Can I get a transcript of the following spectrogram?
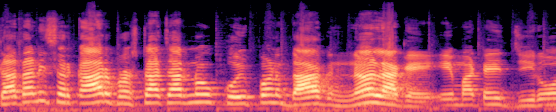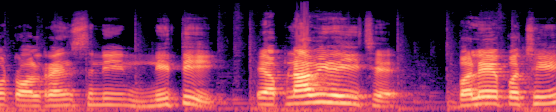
દાદાની સરકાર ભ્રષ્ટાચારનો કોઈ પણ દાગ ન લાગે એ માટે ઝીરો ટોલરન્સની નીતિ એ અપનાવી રહી છે. ભલે પછી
